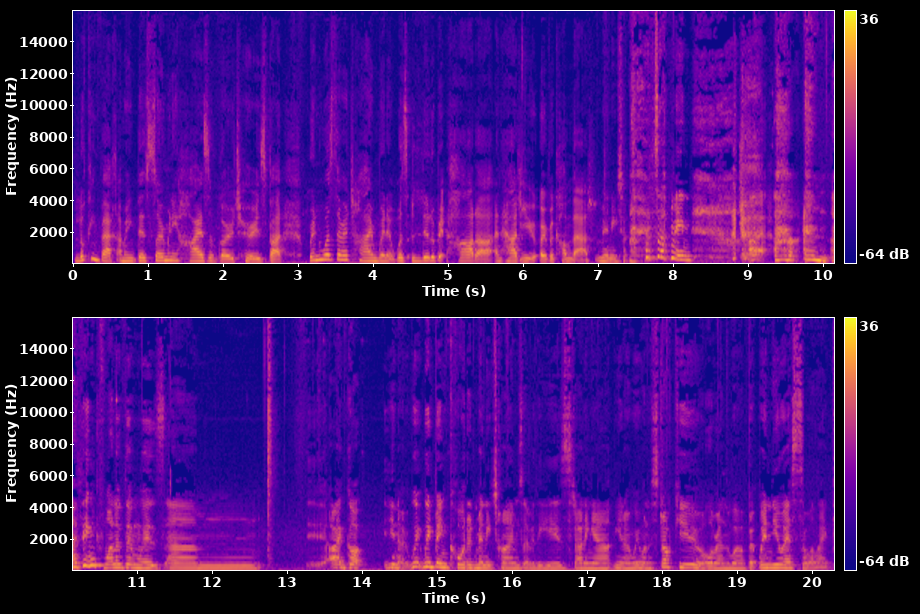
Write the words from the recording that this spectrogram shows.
Looking back, I mean, there's so many highs of go tos, but when was there a time when it was a little bit harder, and how do you overcome that? many times. I mean, I, I think one of them was um, I got. You know, we, we'd been courted many times over the years, starting out. You know, we want to stock you all around the world. But when US were like,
